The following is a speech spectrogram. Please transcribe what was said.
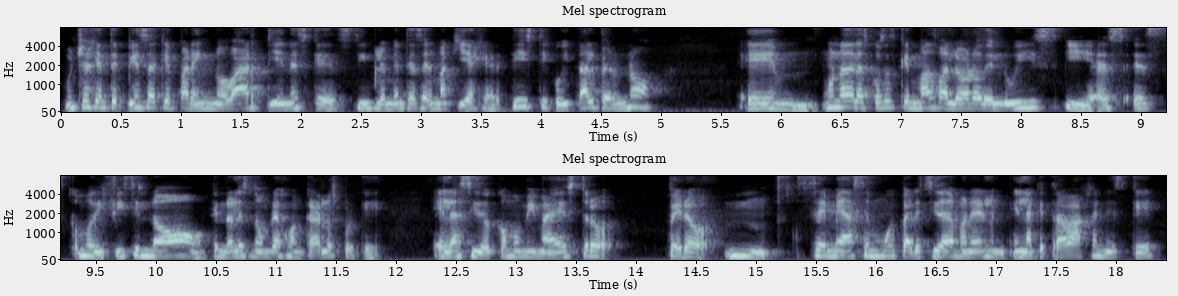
Mucha gente piensa que para innovar tienes que simplemente hacer maquillaje artístico y tal, pero no. Em, una de las cosas que más valoro de Luis y es, es como difícil no que no les nombre a Juan Carlos porque él ha sido como mi maestro pero mm, se me hace muy parecida la manera en, la que trabajan, es que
